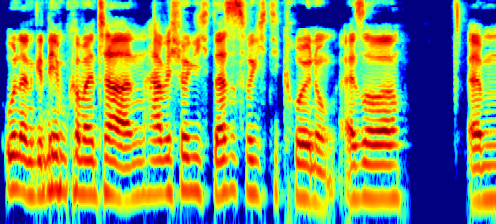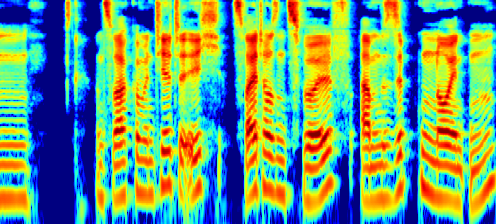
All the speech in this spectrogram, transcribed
unangenehmen Kommentaren, habe ich wirklich, das ist wirklich die Krönung. Also, ähm, und zwar kommentierte ich 2012 am 7.9.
